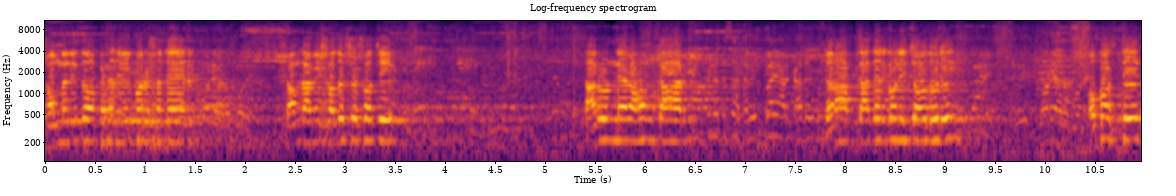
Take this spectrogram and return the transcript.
সম্মিলিত পেশাজীবী পরিষদের সংগ্রামী সদস্য সচিব, তারুণ্যের অহংকার জনাব কাদের গনি চৌধুরী উপস্থিত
